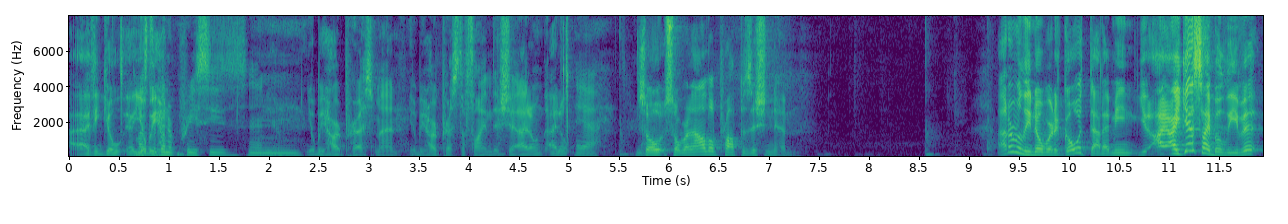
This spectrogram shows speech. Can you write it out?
I think you'll you'll be been a preseason. you'll be hard pressed, man. You'll be hard pressed to find this shit. I don't I don't. Yeah. So so Ronaldo propositioned him. I don't really know where to go with that. I mean, I, I guess I believe it.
